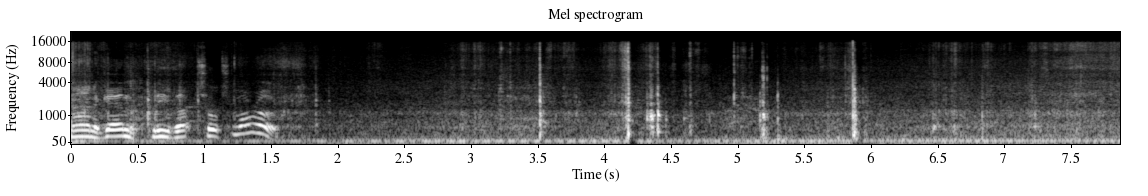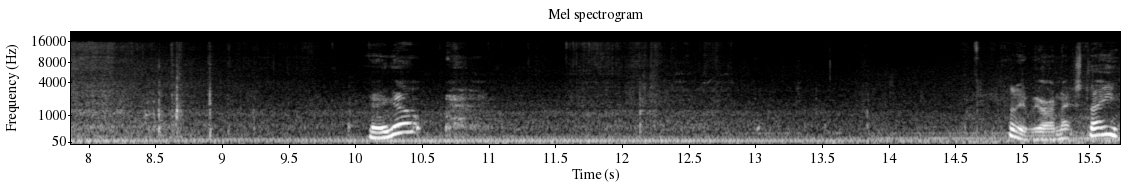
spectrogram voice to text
And again leave that till tomorrow there you go. And here we are next day.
